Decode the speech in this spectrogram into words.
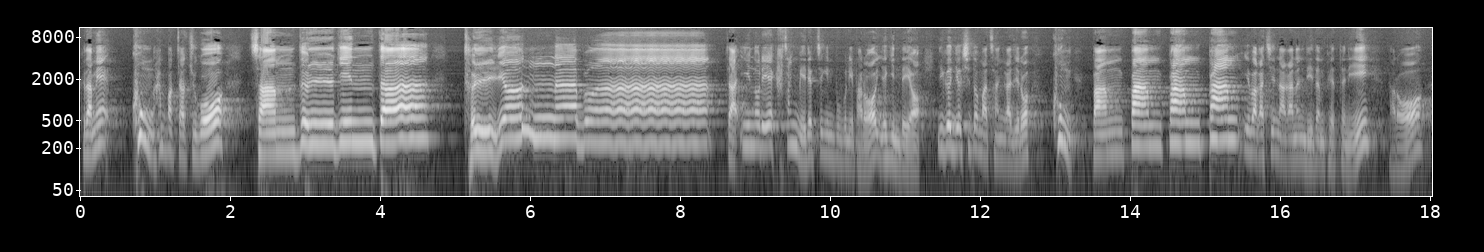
그 다음에 쿵 한 박자 주고 잠들긴다 들렸나 봐. 자, 이 노래의 가장 매력적인 부분이 바로 여기인데요. 이것 역시도 마찬가지로 쿵, 빰, 빰, 빰, 빰 이와 같이 나가는 리듬 패턴이 바로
